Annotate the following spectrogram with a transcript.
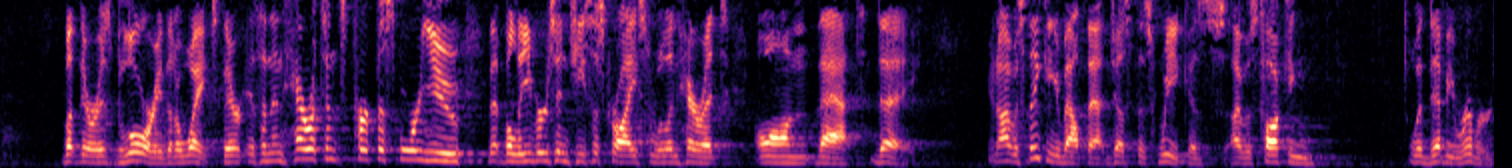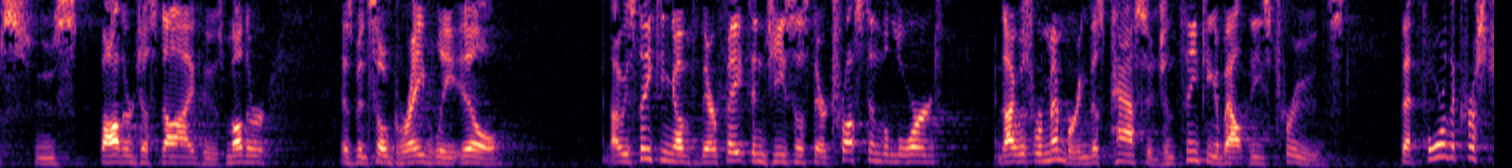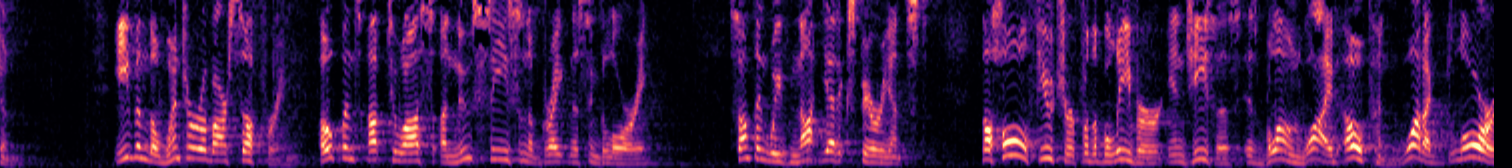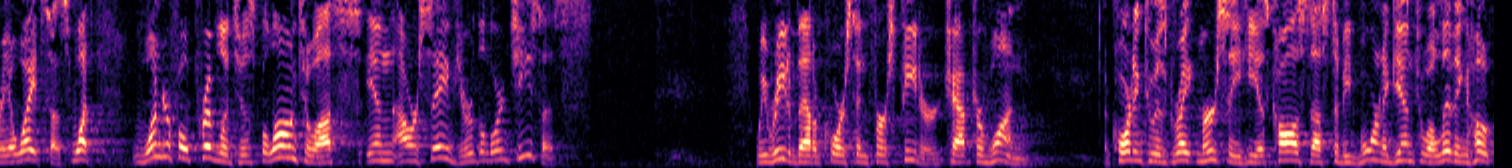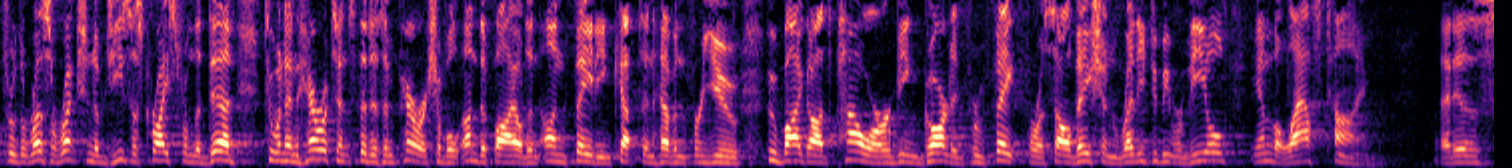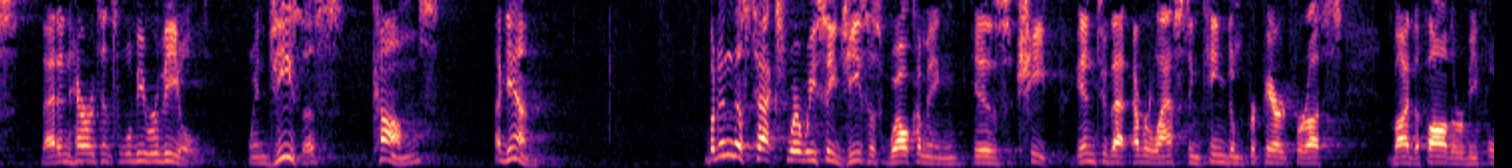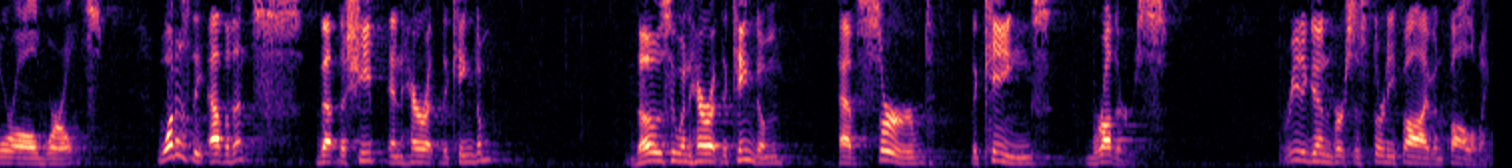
but there is glory that awaits. There is an inheritance purpose for you that believers in Jesus Christ will inherit on that day. You know, I was thinking about that just this week as I was talking with Debbie Rivers, whose father just died, whose mother has been so gravely ill. And I was thinking of their faith in Jesus, their trust in the Lord, and I was remembering this passage and thinking about these truths that for the Christian, even the winter of our suffering opens up to us a new season of greatness and glory, something we've not yet experienced. The whole future for the believer in Jesus is blown wide open. What a glory awaits us. What wonderful privileges belong to us in our Savior, the Lord Jesus. We read of that, of course, in 1 Peter chapter 1. According to his great mercy, he has caused us to be born again to a living hope through the resurrection of Jesus Christ from the dead to an inheritance that is imperishable, undefiled, and unfading, kept in heaven for you, who by God's power are being guarded through faith for a salvation ready to be revealed in the last time. That is, that inheritance will be revealed when Jesus comes again. But in this text, where we see Jesus welcoming his sheep into that everlasting kingdom prepared for us by the Father before all worlds, what is the evidence that the sheep inherit the kingdom? Those who inherit the kingdom have served the king's brothers. Read again verses 35 and following.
